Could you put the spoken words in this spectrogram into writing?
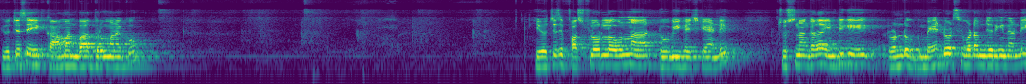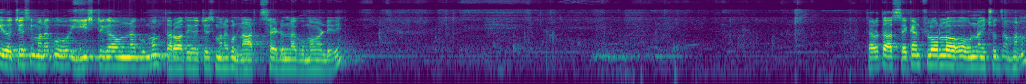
ఇది వచ్చేసి కామన్ బాత్రూమ్ మనకు. ఇది వచ్చేసి ఫస్ట్ ఫ్లోర్లో ఉన్న టూ బీహెచ్కే అండి. చూస్తున్నాం కదా ఇంటికి రెండు మెయిన్ డోర్స్ ఇవ్వడం జరిగిందండి. ఇది వచ్చేసి మనకు ఈస్ట్గా ఉన్న గుమ్మం తర్వాత ఇది వచ్చేసి మనకు నార్త్ సైడ్ ఉన్న గుమ్మం అండి ఇది. తర్వాత సెకండ్ ఫ్లోర్లో ఉన్నాయి చూద్దాం మనం.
